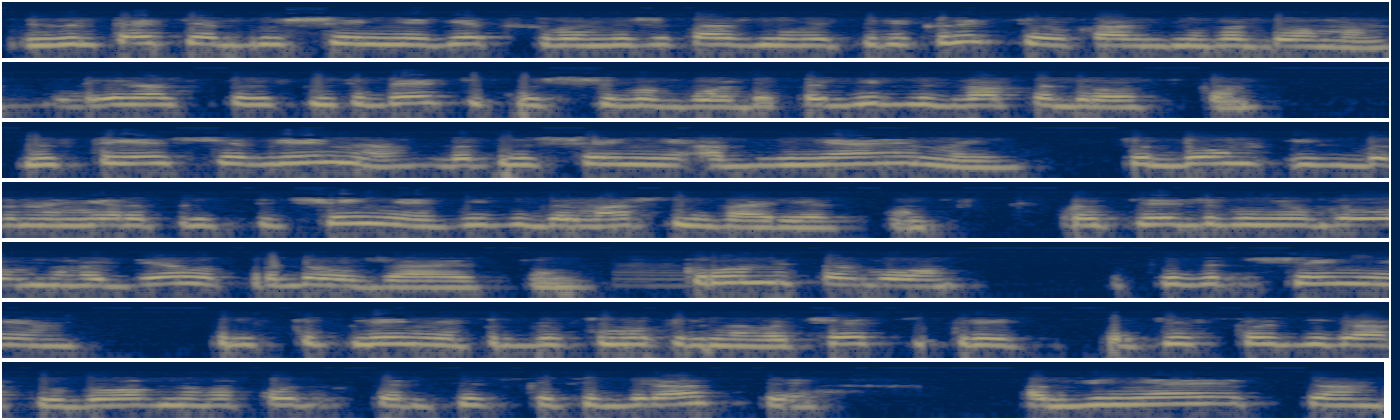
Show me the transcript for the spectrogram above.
В результате обрушения ветхого межэтажного перекрытия указанного дома 12 сентября текущего года погибли два подростка. В настоящее время в отношении обвиняемой судом избрана мера пресечения в виде домашнего ареста. Расследование уголовного дела продолжается. Кроме того, в совершении преступления, предусмотренного частью 3 статьи 109 Уголовного кодекса Российской Федерации, обвиняется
